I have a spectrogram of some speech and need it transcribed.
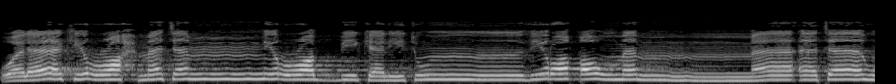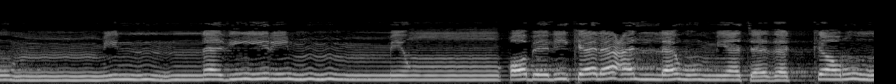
ولكن رحمة من ربك لتنذر قوما ما أتاهم من نذير من قبلك لعلهم يتذكرون.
